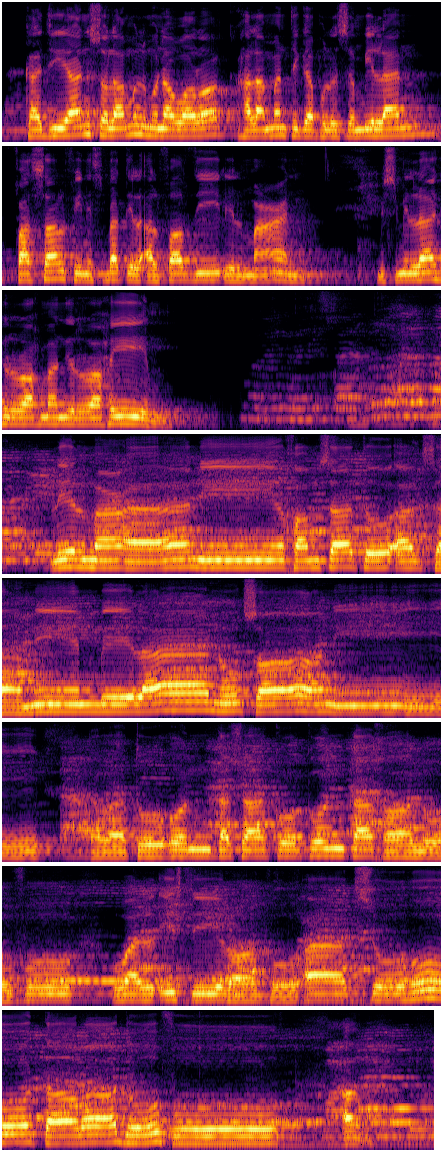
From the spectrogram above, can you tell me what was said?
Kajian Sulamul Munawwarah halaman 39 Fasal Finisbatil Al-Fadhi lil Ma'ani. Bismillahirrahmanirrahim. Lil Ma'ani khamsatu aksamin bila nuksani Tawatu'un tasyakukun takhalufu wal istiraku aksuhu taradufu.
